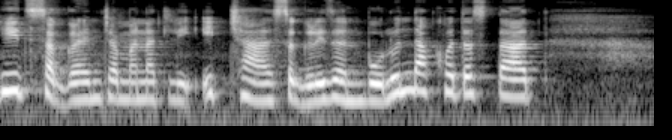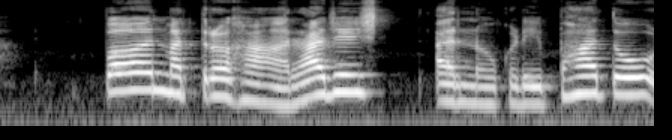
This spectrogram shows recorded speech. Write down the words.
हीच सगळ्यांच्या मनातली इच्छा सगळेजण बोलून दाखवत असतात. पण मात्र हा राजेश अर्णवकडे पाहतो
